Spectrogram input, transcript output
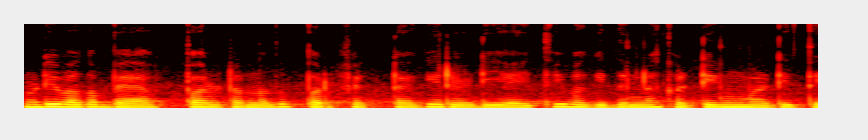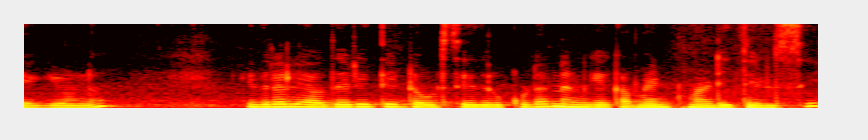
ನೋಡಿ, ಇವಾಗ ಬ್ಯಾಕ್ ಪಾರ್ಟ್ ಅನ್ನೋದು ಪರ್ಫೆಕ್ಟಾಗಿ ರೆಡಿ ಆಯಿತು. ಇವಾಗ ಇದನ್ನು ಕಟ್ಟಿಂಗ್ ಮಾಡಿ ತೆಗಿಯೋಣ. ಇದರಲ್ಲಿ ಯಾವುದೇ ರೀತಿ ಡೌಟ್ಸ್ ಇದ್ದರೂ ಕೂಡ ನನಗೆ ಕಮೆಂಟ್ ಮಾಡಿ ತಿಳಿಸಿ.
